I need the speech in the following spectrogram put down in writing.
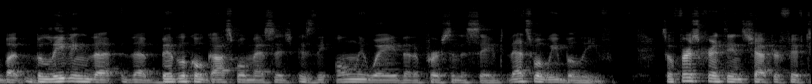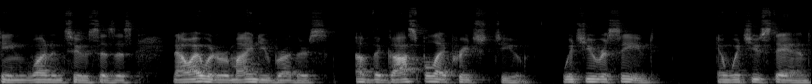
But believing the, the biblical gospel message is the only way that a person is saved. That's what we believe. So 1 Corinthians chapter 15, 1 and 2 says this, Now I would remind you, brothers, of the gospel I preached to you, which you received, in which you stand,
